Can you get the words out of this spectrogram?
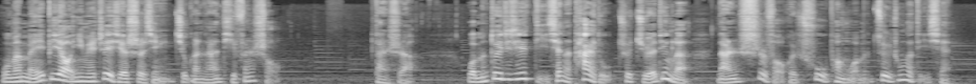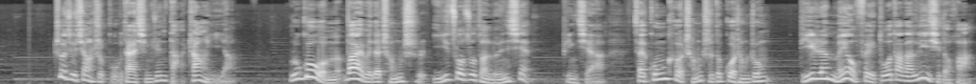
我们没必要因为这些事情就跟男人提分手。但是啊，我们对这些底线的态度却决定了男人是否会触碰我们最终的底线。这就像是古代行军打仗一样。如果我们外围的城池一座座的沦陷，并且啊，在攻克城池的过程中，敌人没有费多大的力气的话，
